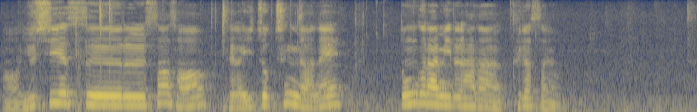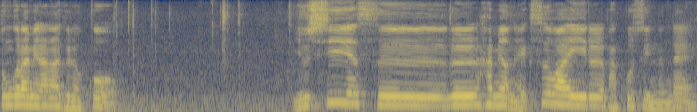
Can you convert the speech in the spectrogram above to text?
어, UCS를 써서 제가 이쪽 측면에 동그라미를 하나 그렸어요. 동그라미를 하나 그렸고 UCS를 하면 XY를 바꿀 수 있는데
